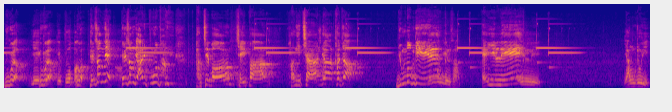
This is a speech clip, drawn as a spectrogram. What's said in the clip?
누구야 얘, 누구야 그, 걔 붕어빵. 누구야? 배성재 배성재 아니 붕어빵 박재범 제이팡 황희찬 야 가자 윤봉길 인성길사. 에일리 1, 2. 양조이.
